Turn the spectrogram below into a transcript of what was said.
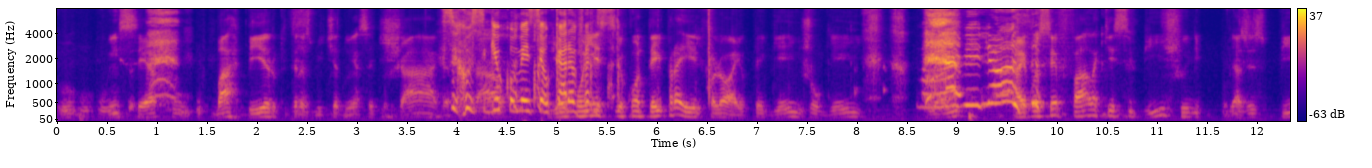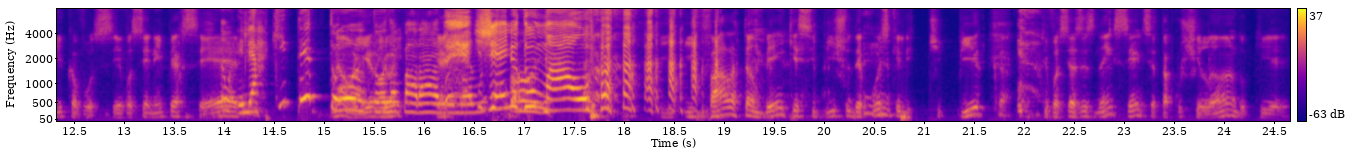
o, o- inseto, o barbeiro que transmite a doença de Chagas. Você conseguiu tal. convencer o E cara eu, pra... conheci, eu contei pra ele, falei, ó, eu peguei, joguei. Maravilhoso. Aí você fala que esse bicho, ele às vezes pica você, você nem percebe. Não, ele arquitetou Não, eu- toda eu- a parada, e- né? Gênio bom. do mal. E, e fala também que esse bicho, depois que ele te pica, que você às vezes nem sente, você está cochilando, que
